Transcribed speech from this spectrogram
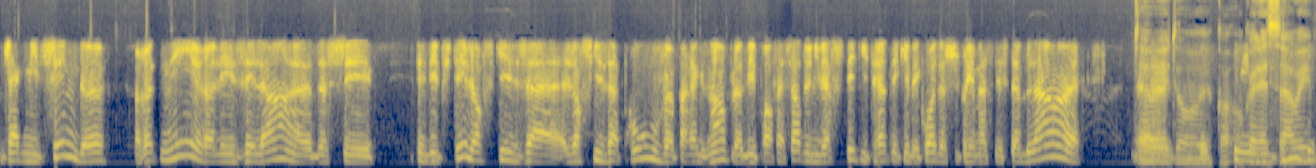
Jack Meeting de retenir les élans de ses les députés lorsqu'ils lorsqu'ils approuvent, par exemple, des professeurs d'université qui traitent les Québécois de suprémacistes blancs. Ah oui, euh, on, connaît ça, oui.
